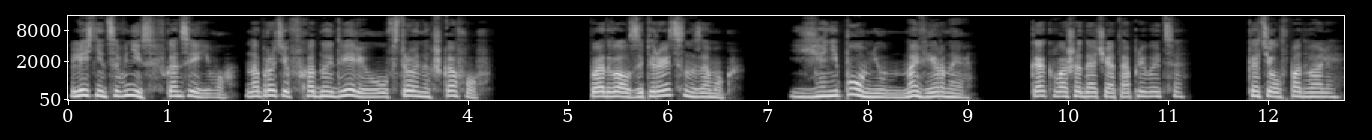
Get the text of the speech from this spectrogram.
Лестница вниз, в конце его, напротив входной двери у встроенных шкафов. Подвал запирается на замок? Я не помню, наверное. Как ваша дача отапливается? Котел в подвале.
